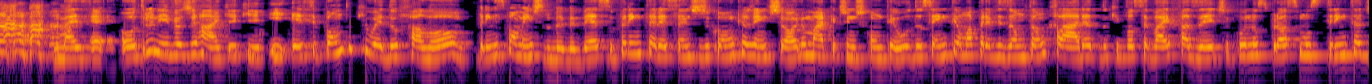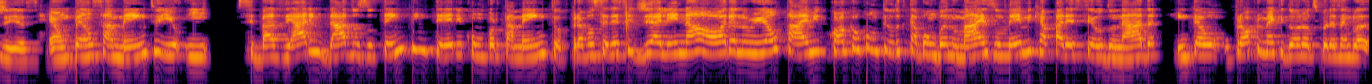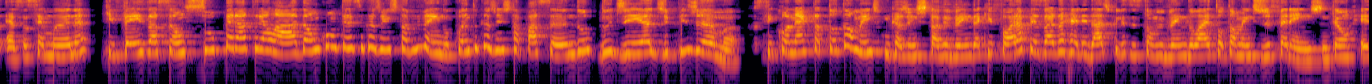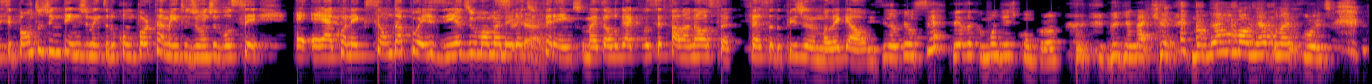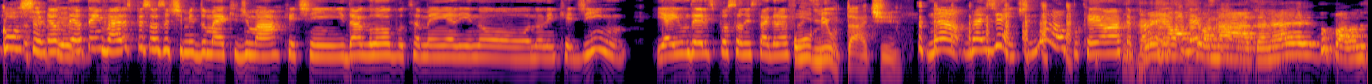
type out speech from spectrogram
Mas é outro nível de hack aqui. E esse ponto que o Edu falou, principalmente do BBB, é super interessante de como que a gente olha o marketing de conteúdo sem ter uma previsão tão clara do que você vai fazer, tipo, nos próximos 30 dias. É um pensamento e, e se basear em dados o tempo inteiro e comportamento para você decidir ali na hora, no real time, qual que é o conteúdo que tá bombando mais, o meme que apareceu do nada. Então, o próprio McDonald's, por exemplo, essa semana, que fez ação super atrelada a um contexto que a gente tá vivendo. Quanto que a gente tá passando do dia de pijama. Se conecta totalmente com o que a gente tá vivendo aqui fora, apesar da realidade que eles estão vivendo lá é totalmente diferente. Então, esse ponto de entendimento do comportamento de onde você é, é a conexão da poesia de uma maneira diferente, mas é o lugar que você fala, nossa, festa do pijama, legal. Eu tenho certeza que um monte de gente comprou Big Mac no mesmo momento no iFood. Com certeza. Eu, eu, tenho várias pessoas do time do Mac de marketing e da Globo também ali no, no LinkedIn. E aí um deles postou no Instagram e falou Humildade. Assim, não, mas, gente, não, porque ó, até parece, Bem relacionada, né? né? Eu tô falando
